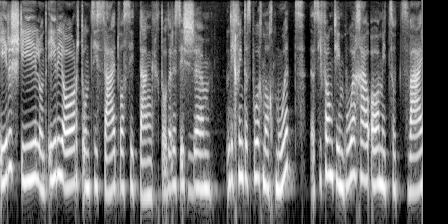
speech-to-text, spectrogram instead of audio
ihren Stil und ihre Art und sie sagt, was sie denkt, oder? Es ist... Mhm. Ähm, und ich finde, das Buch macht Mut. Sie fängt im Buch auch an mit so zwei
